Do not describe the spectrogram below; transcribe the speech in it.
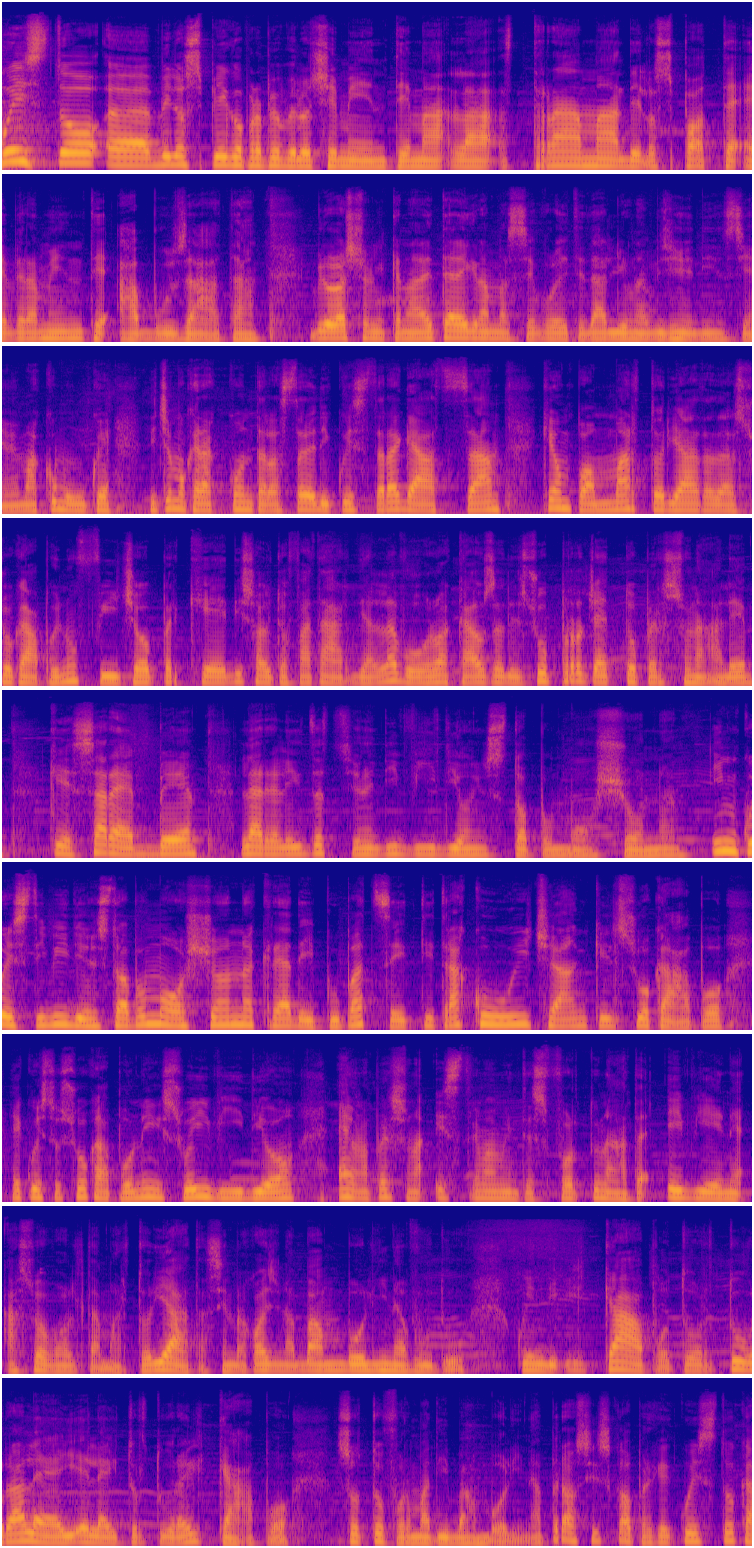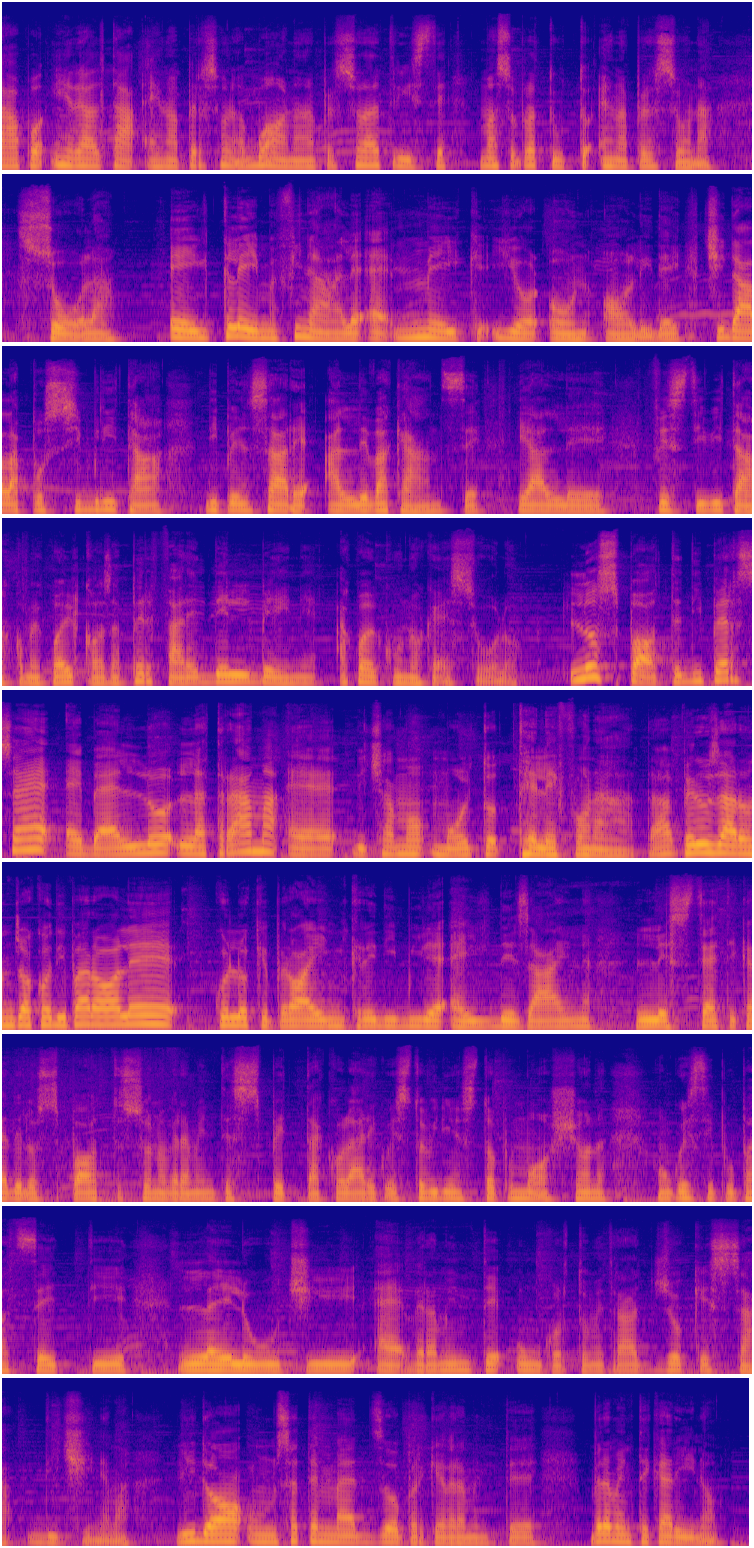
Questo eh, ve lo spiego proprio velocemente, ma la trama dello spot è veramente abusata. Ve lo lascio nel canale Telegram se volete dargli una visione d'insieme, ma comunque diciamo che racconta la storia di questa ragazza che è un po' martoriata dal suo capo in ufficio perché di solito fa tardi al lavoro a causa del suo progetto personale, che sarebbe la realizzazione di video in stop motion. In questi video in stop motion crea dei pupazzetti tra cui c'è anche il suo capo e questo suo capo nei suoi video è una persona estremamente sfortunata e viene a sua volta martoriata, sembra quasi una bambolina voodoo, quindi il capo tortura lei e lei tortura il capo sotto forma di bambolina, però si scopre che questo capo in realtà è una persona buona, una persona triste, ma soprattutto è una persona sola. E il claim finale è Make Your Own Holiday. Ci dà la possibilità di pensare alle vacanze e alle festività come qualcosa per fare del bene a qualcuno che è solo. Lo spot di per sé è bello, la trama è diciamo molto telefonata. Per usare un gioco di parole, quello che però è incredibile è il design, l'estetica dello spot, sono veramente spettacolari. Questo video in stop motion con questi pupazzetti, le luci, è veramente un cortometraggio che sa di cinema gli do un 7,5 perché è veramente, veramente carino.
